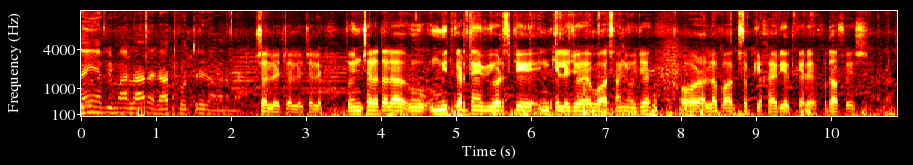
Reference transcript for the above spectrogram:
नहीं अभी माल आ रहा है रात को उतरेगा हमारा माल। चले चले चले। तो इन ताला तला उम्मीद करते हैं व्यूअर्स के इनके लिए जो है वो आसानी हो जाए और अल्लाह पाक सबकी खैरियत करे। खुदा हाफिज़। अल्लाह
